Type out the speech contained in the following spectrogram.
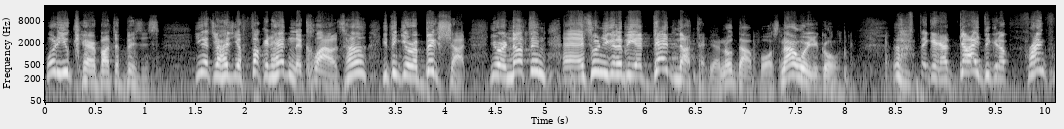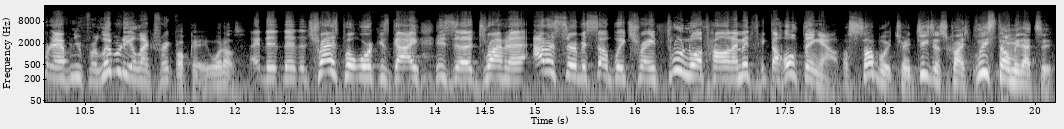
What do you care about the business? You got your head, your fucking head in the clouds, huh? You think you're a big shot. You're a nothing, and soon you're gonna be a dead nothing. Yeah, no doubt, boss. Now where you going? Ugh, think I got a guy digging up Frankfurt Avenue for Liberty Electric. Okay, what else? Uh, The, the, the transport workers guy is uh, driving an out-of-service subway train through North Holland. I meant to take the whole thing out. A subway train. Jesus Christ, please tell me that's it.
